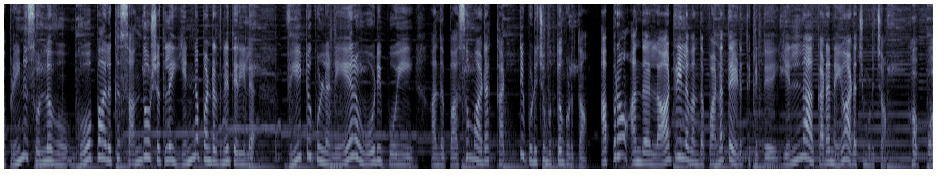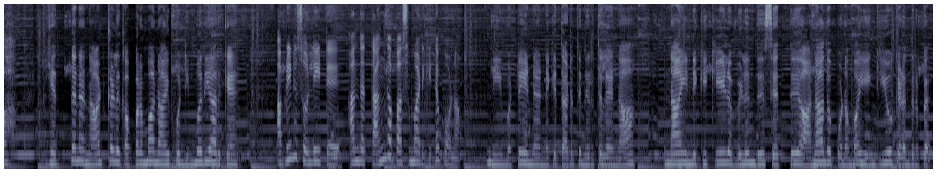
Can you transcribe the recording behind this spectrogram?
அப்படின்னு சொல்லவும் கோபாலுக்கு சந்தோஷத்துல என்ன பண்றதுன்னே தெரியல. வீட்டுக்குள்ள நேர ஓடி போய் அந்த பசுமாட கட்டி பிடிச்சு முத்தம் கொடுத்தான். அப்புறம் அந்த லாட்டரியில வந்த பணத்தை எடுத்துக்கிட்டு எல்லா கடனையும் அடைச்சு முடிச்சான். அப்பா எத்தனை நாட்களுக்கு அப்புறமா நான் இப்போ நிம்மதியா இருக்கேன்? அப்படின்னு சொல்லிட்டு அந்த தங்க பசுமாடு கிட்ட போனான். நீ மட்டும் என்ன இன்னைக்கு தடுத்து நிறுத்தலைன்னா நான் இன்னைக்கு கீழே விழுந்து செத்து அனாதை புணமா எங்கேயோ கிடந்திருப்பேன்.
